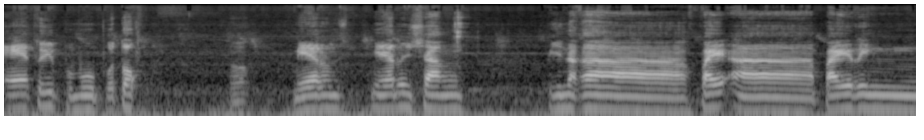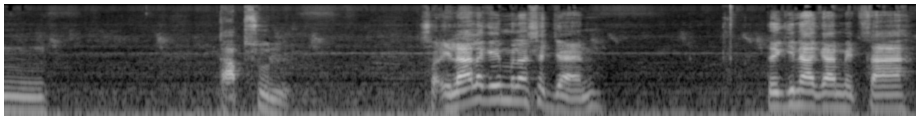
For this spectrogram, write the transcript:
Ito'y pumuputok. No? Meron meron siyang pinaka fi- ah, firing capsule. So, ilalagay mo lang siya diyan. Ito'y ginagamit sa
